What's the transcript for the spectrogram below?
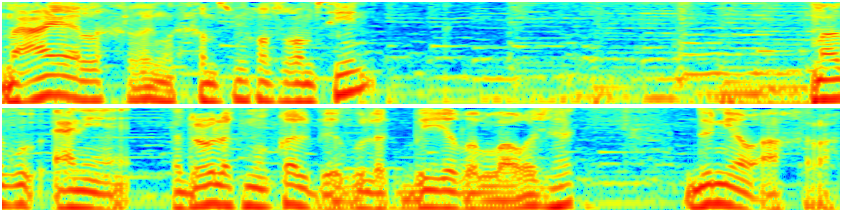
معايا الأخ رقمك 555 ما أقول يعني أدعو لك من قلبي أقول لك بيض الله وجهك. دنيا وآخرة.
